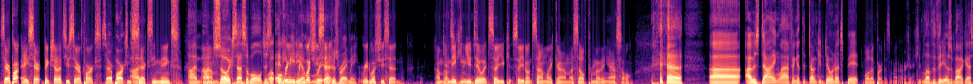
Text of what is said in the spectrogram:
Sarah Parks. Hey, Sarah, big shout out to you, Sarah Parks. Sarah Parks. You I'm, sexy minx. I'm I'm Um, so accessible. Just well, well, any read- read medium. what she ri- said. Just write me. Read what she said. I'm, I'm making you do it so you ca so you don't sound like um, a self-promoting asshole. uh, I was dying laughing at the Dunkin' Donuts bit. Well, that part doesn't matter. Okay, keep Love the videos and podcasts.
